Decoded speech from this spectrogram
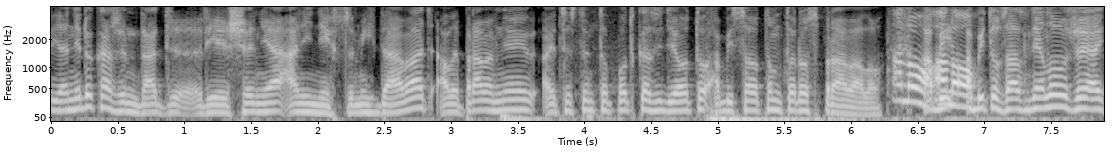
ja nedokážem dať riešenia, ani nechcem ich dávať, ale práve mne aj cez tento podkaz ide o to, aby sa o tomto rozprávalo. Áno, aby, áno. aby to zaznelo, že, aj,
